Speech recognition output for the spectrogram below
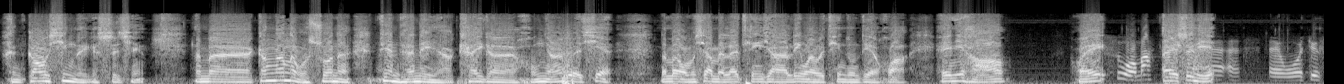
很高兴的一个事情。那么刚刚呢，我说呢，电台呢也要开一个红娘热线。那么我们下面来听一下另外一位听众电话。哎，你好，喂，是我吗？哎是你 哎哎哎，我就是。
